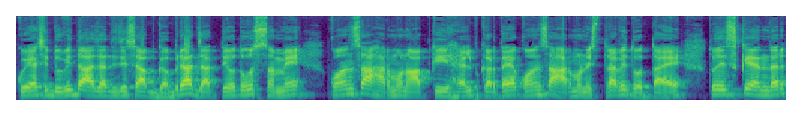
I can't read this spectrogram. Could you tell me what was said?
कोई ऐसी दुविधा आ जाती है जिससे आप घबरा जाते हो तो उस समय कौन सा हार्मोन आपकी हेल्प करता है कौन सा हार्मोन स्त्रावित होता है? तो इसके अंदर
